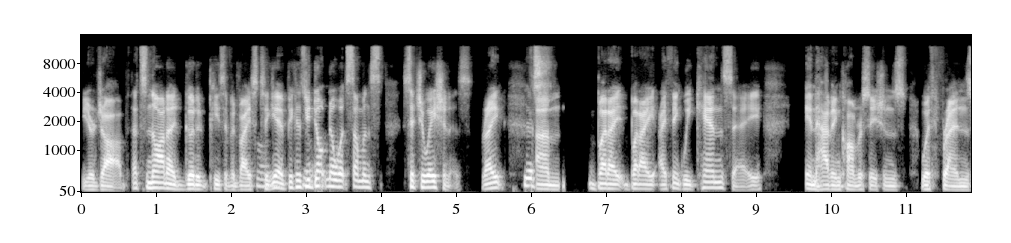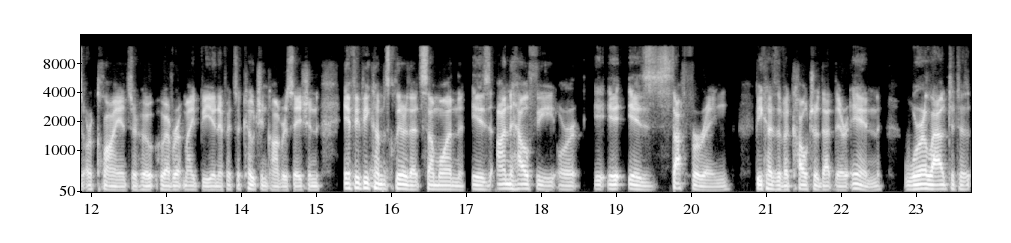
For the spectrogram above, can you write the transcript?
your job. That's not a good piece of advice to give because you don't know what someone's situation is, right? Yes. Um, but I but I I think we can say in having conversations with friends or clients or wh- whoever it might be and if it's a coaching conversation if it becomes clear that someone is unhealthy or is suffering because of a culture that they're in we're allowed to, to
